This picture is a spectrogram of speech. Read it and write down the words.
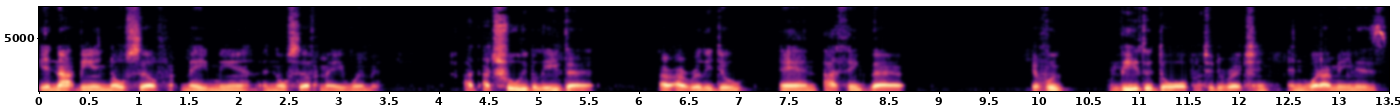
it not being no self made men and no self made women. I, I, truly believe that. I, I really do. And I think that if we leave the door open to direction, and what I mean is,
